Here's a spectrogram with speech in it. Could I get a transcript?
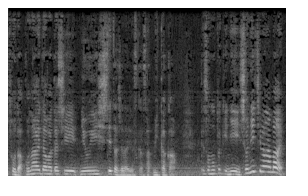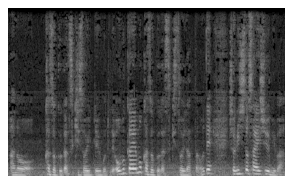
そうだ。この間私入院してたじゃないですか3日間。でその時に初日はまああの家族が付き添いということでお迎えも家族が付き添いだったので初日と最終日は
